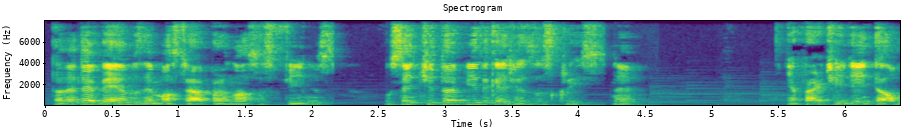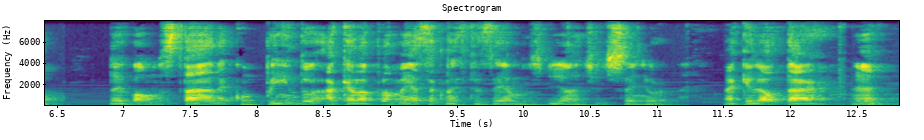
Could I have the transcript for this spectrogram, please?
Então nós devemos né, mostrar para os nossos filhos o sentido da vida que é Jesus Cristo, né? E a partir de então, nós vamos estar né, cumprindo aquela promessa que nós fizemos diante do Senhor naquele altar, né?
